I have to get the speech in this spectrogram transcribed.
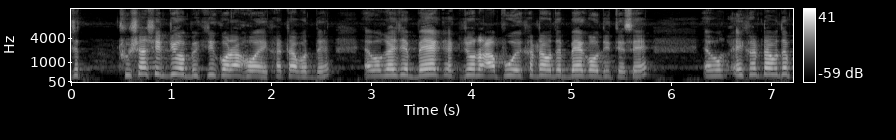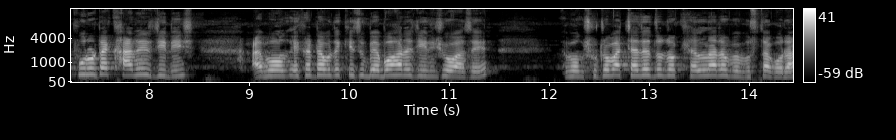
যে ঠুসা সিদ্ধিও বিক্রি করা হয় এখানটার মধ্যে এবং এই যে ব্যাগ, একজন আপু এখানটার মধ্যে ব্যাগও দিতেছে এবং এখানটার মধ্যে পুরোটা খানির জিনিস এবং এখানটার মধ্যে কিছু ব্যবহারের জিনিসও আছে। এবং ছোটো বাচ্চাদের জন্য খেলনারও ব্যবস্থা করা।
